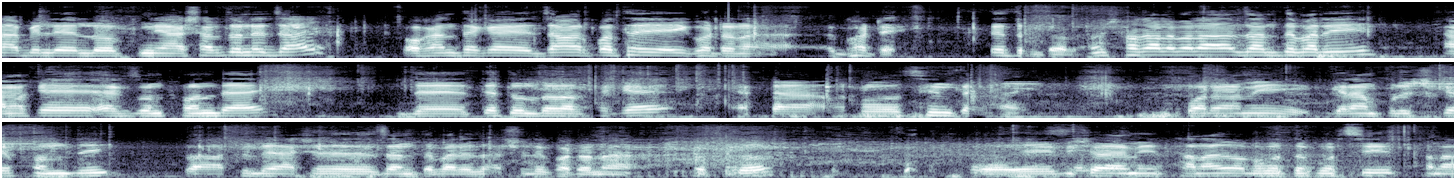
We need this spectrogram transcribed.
নাবিলে লোক নিয়ে আসার জন্য যায়। ওখান থেকে যাওয়ার পথে এই ঘটনা ঘটে। তেঁতুলতলা আমি সকালবেলা জানতে পারি, আমাকে একজন ফোন দেয়। যে তেঁতুলতলা থেকে একটা অটো ছিনতাই হয় পরে আমি গ্রাম পুলিশকে ফোন দিই, তো আসলে আসে জানতে পারে যে আসলে ঘটনা সত্য। তো এই বিষয়ে আমি থানায় অবগত করছি। থানা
